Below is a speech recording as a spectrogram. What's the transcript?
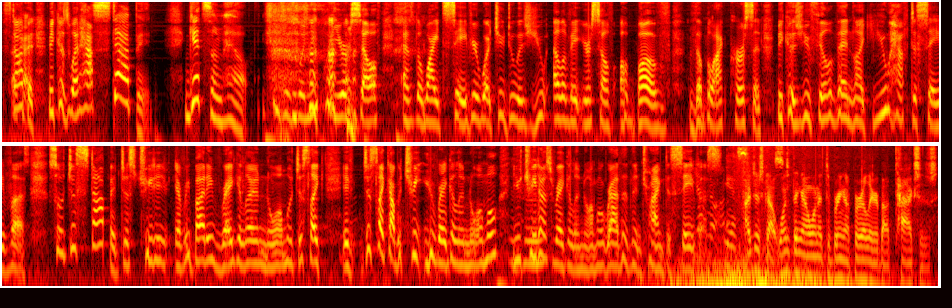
Stop Okay. it. Because what happens. Stop it. Get some help. is when you put yourself as the white savior, what you do is you elevate yourself above the black person because you feel then like you have to save us. So just stop it. Just treat everybody regular and normal, just like if just like I would treat you regular and normal. You treat Mhm. us regular and normal rather than trying to save us. Yes. I just got one thing I wanted to bring up earlier about taxes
